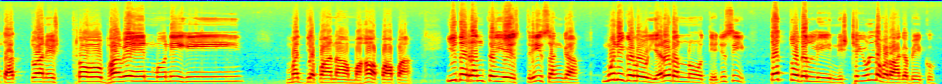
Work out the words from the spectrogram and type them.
ತತ್ವನಿಷ್ಠೋ ಭವೇನ್ಮುನಿ ಮದ್ಯಪಾನ ಮಹಾಪಾಪ. ಇದರಂತೆಯೇ ಸ್ತ್ರೀ ಸಂಘ ಮುನಿಗಳು ಎರಡನ್ನೂ ತ್ಯಜಿಸಿ ತತ್ವದಲ್ಲಿ ನಿಷ್ಠೆಯುಳ್ಳವರಾಗಬೇಕು.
